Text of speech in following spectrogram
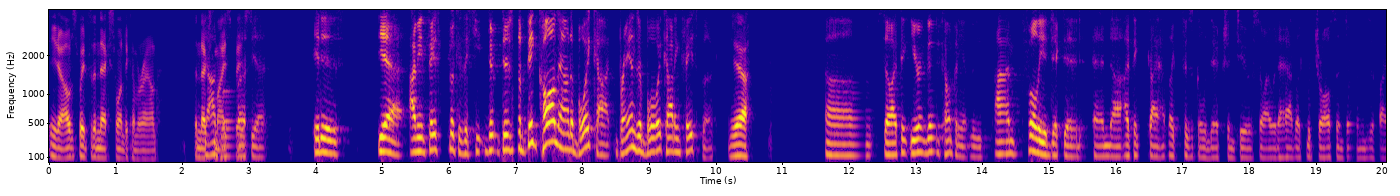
you know, I'll just wait for the next one to come around. The next God MySpace. you. It is. Yeah. I mean, Facebook is a huge. There, there's a big call now to boycott. Brands are boycotting Facebook. Yeah. Um, so I think you're in good company at least. I'm fully addicted, and uh, I think I have like physical addiction too. So I would have like withdrawal symptoms if I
